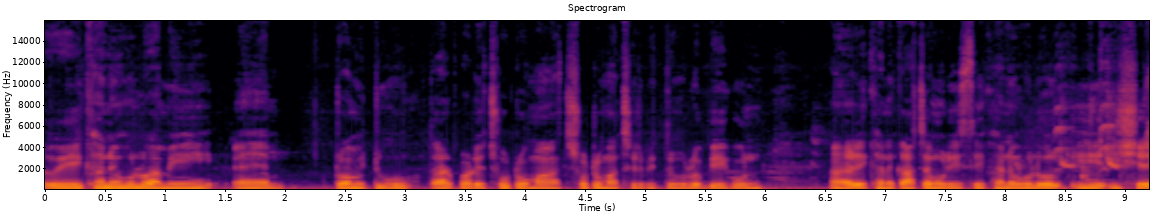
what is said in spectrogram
তো এখানে হলো আমি টমেটো তারপরে ছোট মাছ ছোট মাছের ভিতরে হলো বেগুন আর এখানে কাঁচামরিচ এখানে হলো ইয়ে ইসে।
